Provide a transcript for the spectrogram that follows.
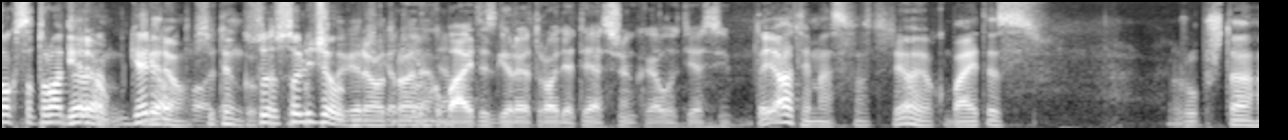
toks atrodė Geriau, geriau, geriau, atrodė. sutinku, Su, solidžiau. Rupšta geriau atrodė. Kubaitis gerai atrodė ties Šankailų tiesiai. Tai jo, tai mes, jo, Jokubaitis, Rūpšta,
